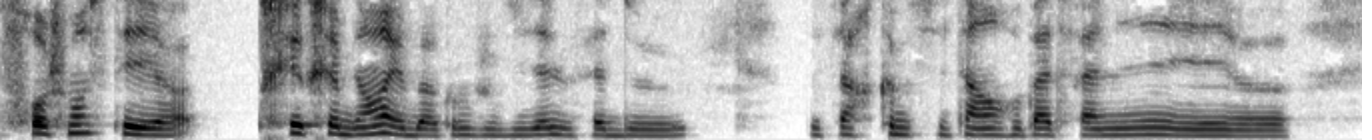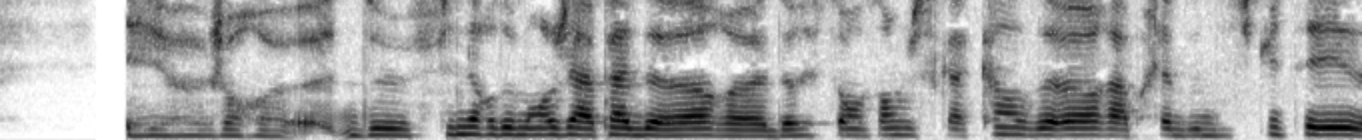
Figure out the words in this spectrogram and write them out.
franchement, c'était très très bien. Et bah, comme je vous disais, le fait de, de faire comme si c'était un repas de famille et et euh, genre euh, de finir de manger à pas d'heure, euh, de rester ensemble jusqu'à 15h, après de discuter,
